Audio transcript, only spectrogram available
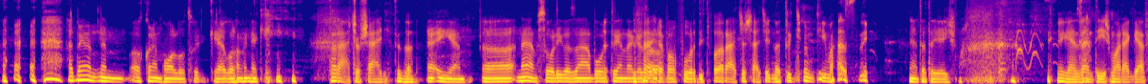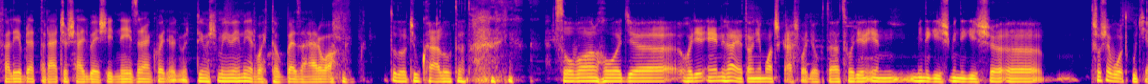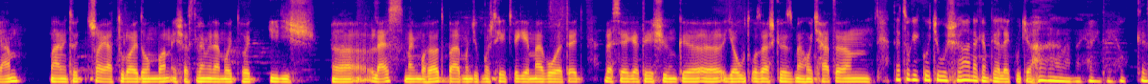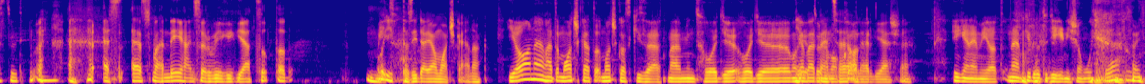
hát meg nem, nem, akkor nem hallott, hogy kell valami neki. Tarácsos ágy, tudod? E, igen. Uh, nem, szól igazából tényleg De ez fejre a... van fordítva a rácsos ágy, hogy ne tudjon kimászni. Ne, teteje is van. Igen, Zenti is ma reggel felébredt a rácsos ágyba, és így néz ránk, hogy, hogy most ti most mi, mi, miért vagytok bezárva? Tudod, tehát... Szóval, hogy, hogy én- én rájöttem, hogy én macskás vagyok, tehát hogy én, én mindig is, mindig is ö, sose volt kutyám, mármint, hogy saját tulajdonban, és ezt remélem, hogy, hogy így is lesz, megmarad, bár mondjuk most hétvégén már volt egy beszélgetésünk így autózás közben, hogy hát de cuki kutyus, hát nekem kell egy kutya. Hát, de jó, kezdődik. Ezt, ezt már néhányszor végigjátszottad. Hogy itt az ideje a macskának. Ja, nem, hát a macskát, a macska az kizárt már, mint hogy, hogy Ja, bár Bence allergiás rá. Igen, emiatt. Nem, kiderült, hogy én is amúgy. hogy,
